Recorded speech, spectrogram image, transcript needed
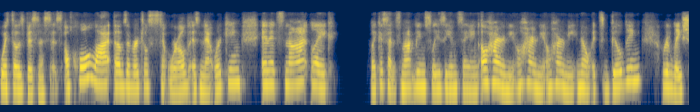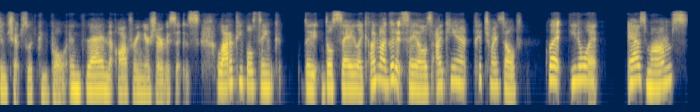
with those businesses. A whole lot of the virtual assistant world is networking and it's not like like I said, it's not being sleazy and saying, oh, hire me, oh, hire me, oh, hire me. No, it's building relationships with people and then offering your services. A lot of people think they, they'll say like, I'm not good at sales. I can't pitch myself. But you know what? As moms,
